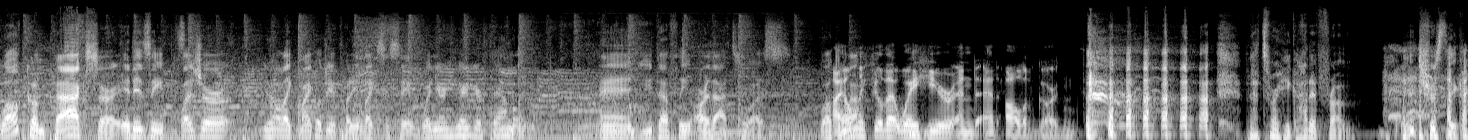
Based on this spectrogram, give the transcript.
Welcome back, sir. It is a pleasure. You know, like Michael J. Putty likes to say, when you're here, you're family. And you definitely are that to us. Welcome I only back. feel that way here and at Olive Garden. That's where he got it from. Interesting.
